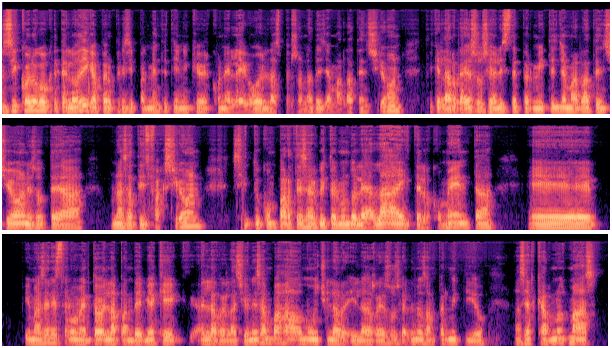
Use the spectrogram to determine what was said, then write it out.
psicólogo que te lo diga, pero principalmente tiene que ver con el ego de las personas de llamar la atención, de que las redes sociales te permiten llamar la atención, eso te da una satisfacción. Si tú compartes algo y todo el mundo le da like, te lo comenta, eh, y más en este momento de la pandemia que las relaciones han bajado mucho y, las redes sociales nos han permitido acercarnos más.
